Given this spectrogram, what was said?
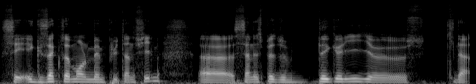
c'est exactement le même putain de film. Euh, c'est un espèce de dégueulis qui n'a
